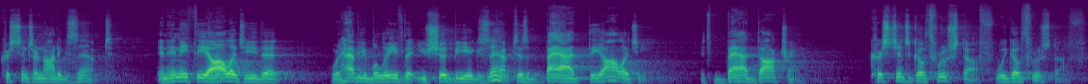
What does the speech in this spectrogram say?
Christians are not exempt. And any theology that would have you believe that you should be exempt is bad theology. It's bad doctrine. Christians go through stuff. We go through stuff.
